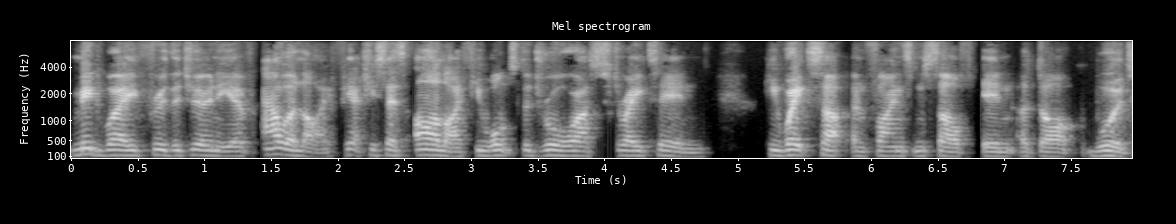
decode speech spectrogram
midway through the journey of our life. He actually says our life. He wants to draw us straight in. He wakes up and finds himself in a dark wood.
